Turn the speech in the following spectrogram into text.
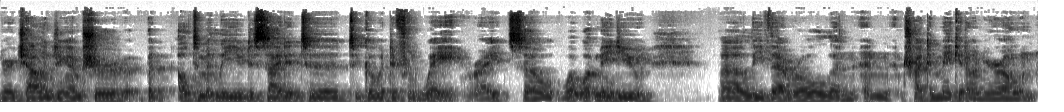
very challenging, I'm sure. But ultimately, you decided to to go a different way, right? So, what what made you uh, leave that role and, and, and try to make it on your own?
